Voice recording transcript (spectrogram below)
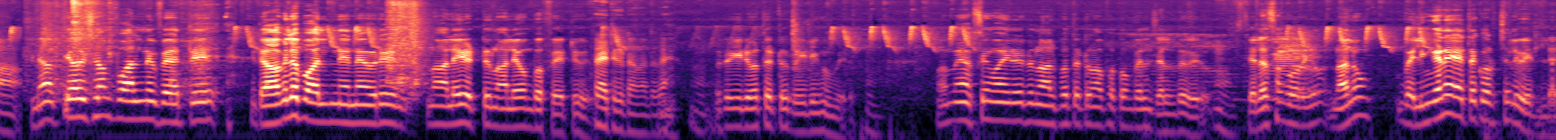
ആ. പിന്നെ അത്യാവശ്യം പാലിന് ഫാറ്റ് രാവിലെ പാലിന് തന്നെ ഒരു നാല് എട്ട് നാല് ഒമ്പത് ഫാറ്റ് വരും. ഫാറ്റ് കിട്ടുന്നുണ്ട് അല്ലേ? ഒരു ഇരുപത്തെട്ട് റീഡിങ്ങും വരും. അപ്പം മാക്സിമം അതിനൊരു നാൽപ്പത്തെട്ട് നാൽപ്പത്തൊമ്പതിൽ ചിലത് വരും. ചില ദിവസം കുറയും. എന്നാലും വലിങ്ങനെ ഏറ്റക്കുറച്ചിൽ വരില്ല.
